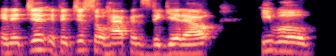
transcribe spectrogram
and it just if it just so happens to get out, he will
